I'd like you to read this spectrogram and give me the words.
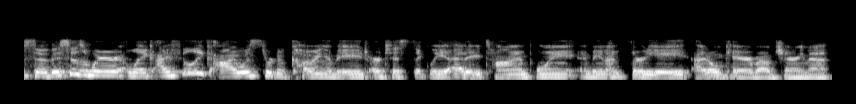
So this is where, like, I feel like I was sort of coming of age artistically at a time point. I mean, I'm 38. I don't Mm. care about sharing that.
